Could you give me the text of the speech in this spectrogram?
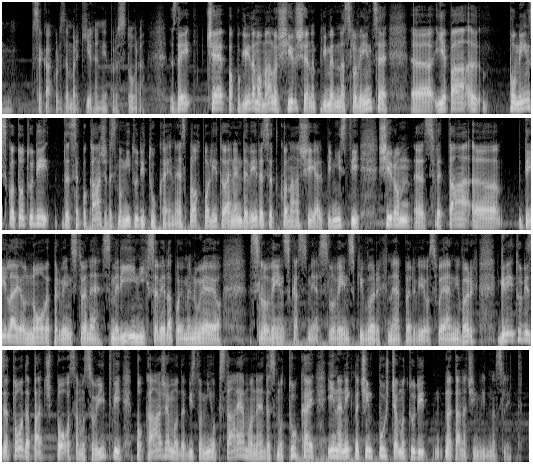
vsekakor za markiranje prostora. Zdaj, če pa pogledamo malo širše, naprimer na slovence, eh, je pa eh, pomensko to tudi, da se pokaže, da smo mi tudi tukaj. Ne? Sploh po letu 91, ko naši alpinisti širom eh, sveta eh, delajo nove prvenstvene smeri in jih seveda poimenujejo slovenska smer, slovenski vrh, ne prvi osvojeni vrh. Gre tudi za to, da pač po osamosvojitvi pokažemo, da v bistvu mi obstajamo, ne? da smo tukaj in na nek način puščamo tudi na ta način vidno sled.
